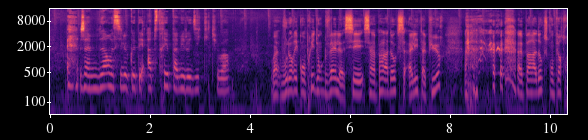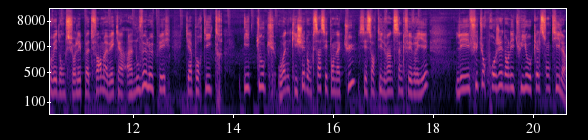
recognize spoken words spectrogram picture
J'aime bien aussi le côté abstrait, pas mélodique, tu vois vous l'aurez compris, donc Vel, c'est un paradoxe à l'état pur. un paradoxe qu'on peut retrouver donc sur les plateformes avec un, nouvel EP qui a pour titre It Took One Cliché. Donc ça, c'est ton actu. C'est sorti le 25 février. Les futurs projets dans les tuyaux, quels sont-ils?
